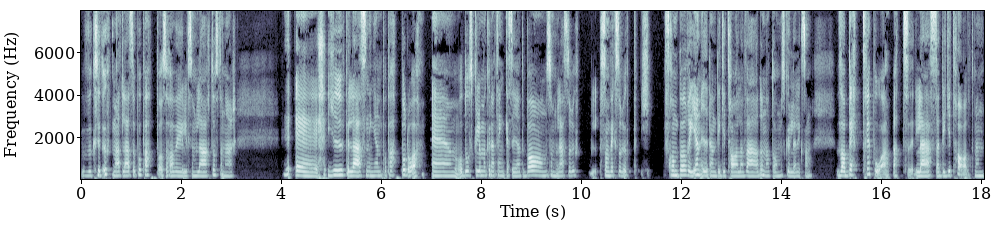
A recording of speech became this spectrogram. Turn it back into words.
vuxit upp med att läsa på papper så har vi liksom lärt oss den här eh, djupläsningen på papper då. Eh, och då skulle man kunna tänka sig att barn som, läser upp, som växer upp från början i den digitala världen, att de skulle liksom vara bättre på att läsa digitalt. Men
